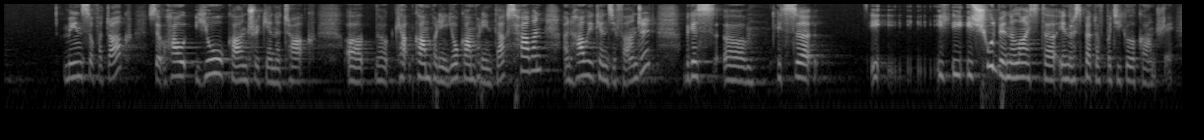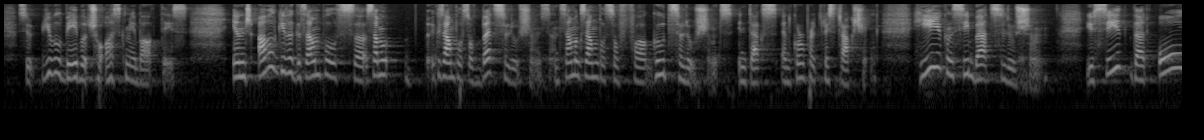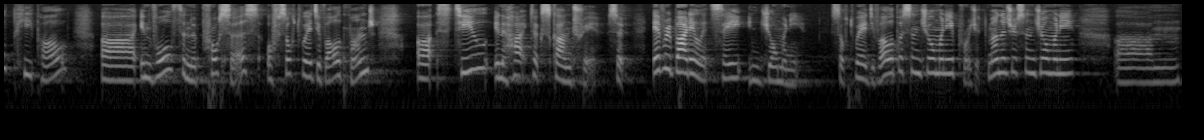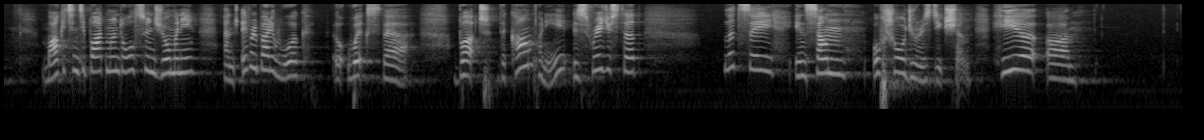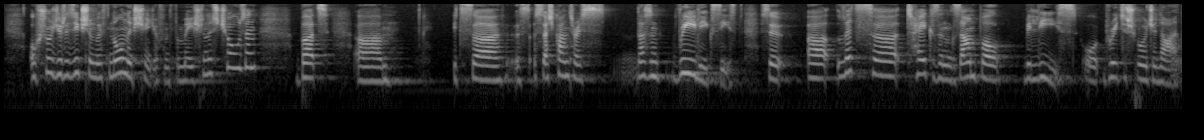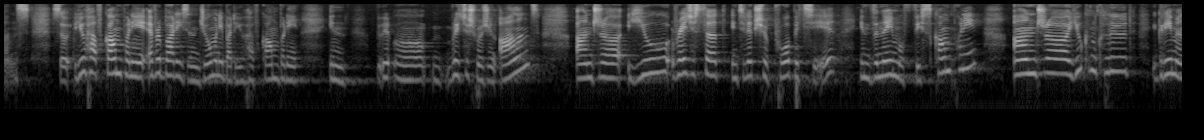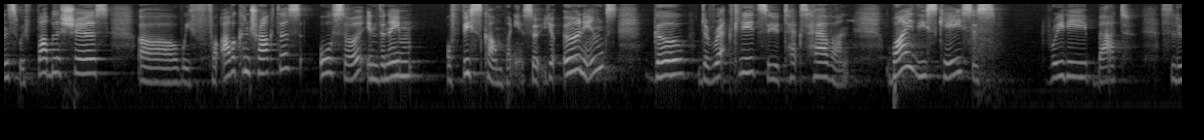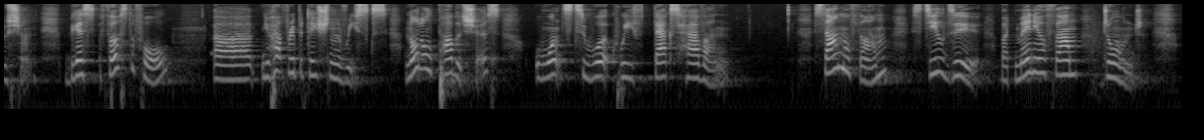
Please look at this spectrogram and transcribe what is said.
means of attack. So how your country can attack uh, the company, your company in tax haven, and how you can defend it, because um, it's. Uh, it, it, it, should be analyzed uh, in respect of particular country. So you will be able to ask me about this. And I will give examples, uh, some examples of bad solutions and some examples of uh, good solutions in tax and corporate restructuring. Here you can see bad solution. You see that all people uh, involved in the process of software development are still in a high tax country. So everybody, let's say, in Germany, software developers in Germany, project managers in Germany, um, marketing department also in Germany, and everybody work uh, works there. But the company is registered, let's say, in some offshore jurisdiction. Here, um, offshore jurisdiction with non-exchange of information is chosen, but um, it's uh, such countries doesn't really exist. So let's uh, take as an example Belize or British Virgin Islands. So you have company, everybody's in Germany, but you have company in uh, British Virgin Islands, and uh, you registered intellectual property in the name of this company, and uh, you conclude agreements with publishers, uh, with other contractors, also in the name of this company. So your earnings go directly to tax haven. Why this case is really bad solution? Because first of all, uh, you have reputational risks. Not all publishers want to work with tax haven. Some of them still do, but many of them don't.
